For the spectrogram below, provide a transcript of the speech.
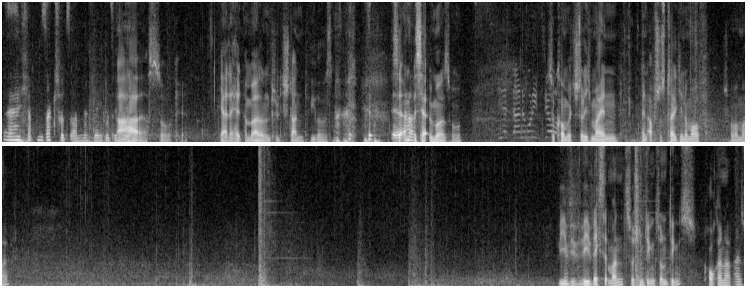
Äh, ich habe einen Sackschutz an, deswegen tut's Ah, ach so, okay. Ja, der hält am Mörser natürlich stand, wie wir wissen. ist, ja. Ja. ist ja immer so. So, komm, jetzt stelle ich meinen mein Abschlussteil hier nochmal auf. Schauen wir mal. Wie, wie, wie wechselt man zwischen Dings und Dings? Rauchgranaten? Eins,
